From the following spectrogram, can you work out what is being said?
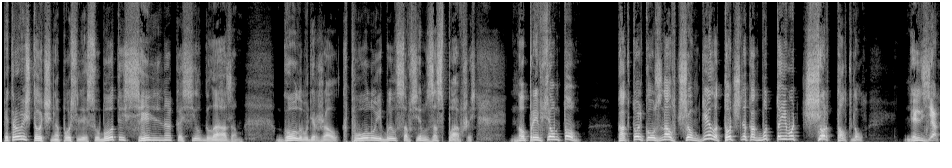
Петрович точно после субботы сильно косил глазом, голову держал к полу и был совсем заспавшись. Но при всем том, как только узнал, в чем дело, точно как будто его черт толкнул. — Нельзя,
